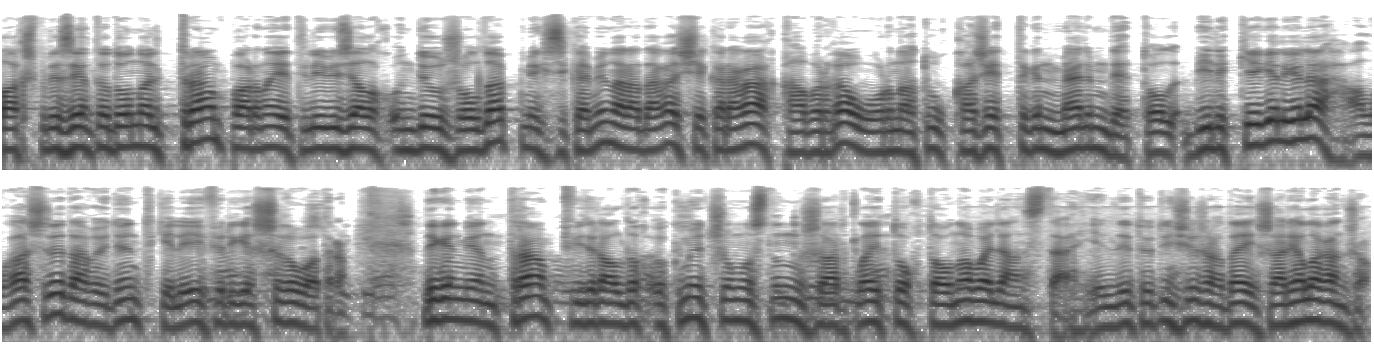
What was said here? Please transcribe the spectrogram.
ақш президенті Дональд Трамп арнайы телевизиялық үндеу жолдап, Мексикамен арадағы шекараға қабырға орнату қажеттігін мәлімдеді. Ол билікке келгелі алғаш рет үйден тікелей эфирге шығып отыр. Дегенмен Трамп федералдық үкімет жұмысының жартылай тоқтауына байланысты елде төтенше жағдай жариялаған жоқ.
